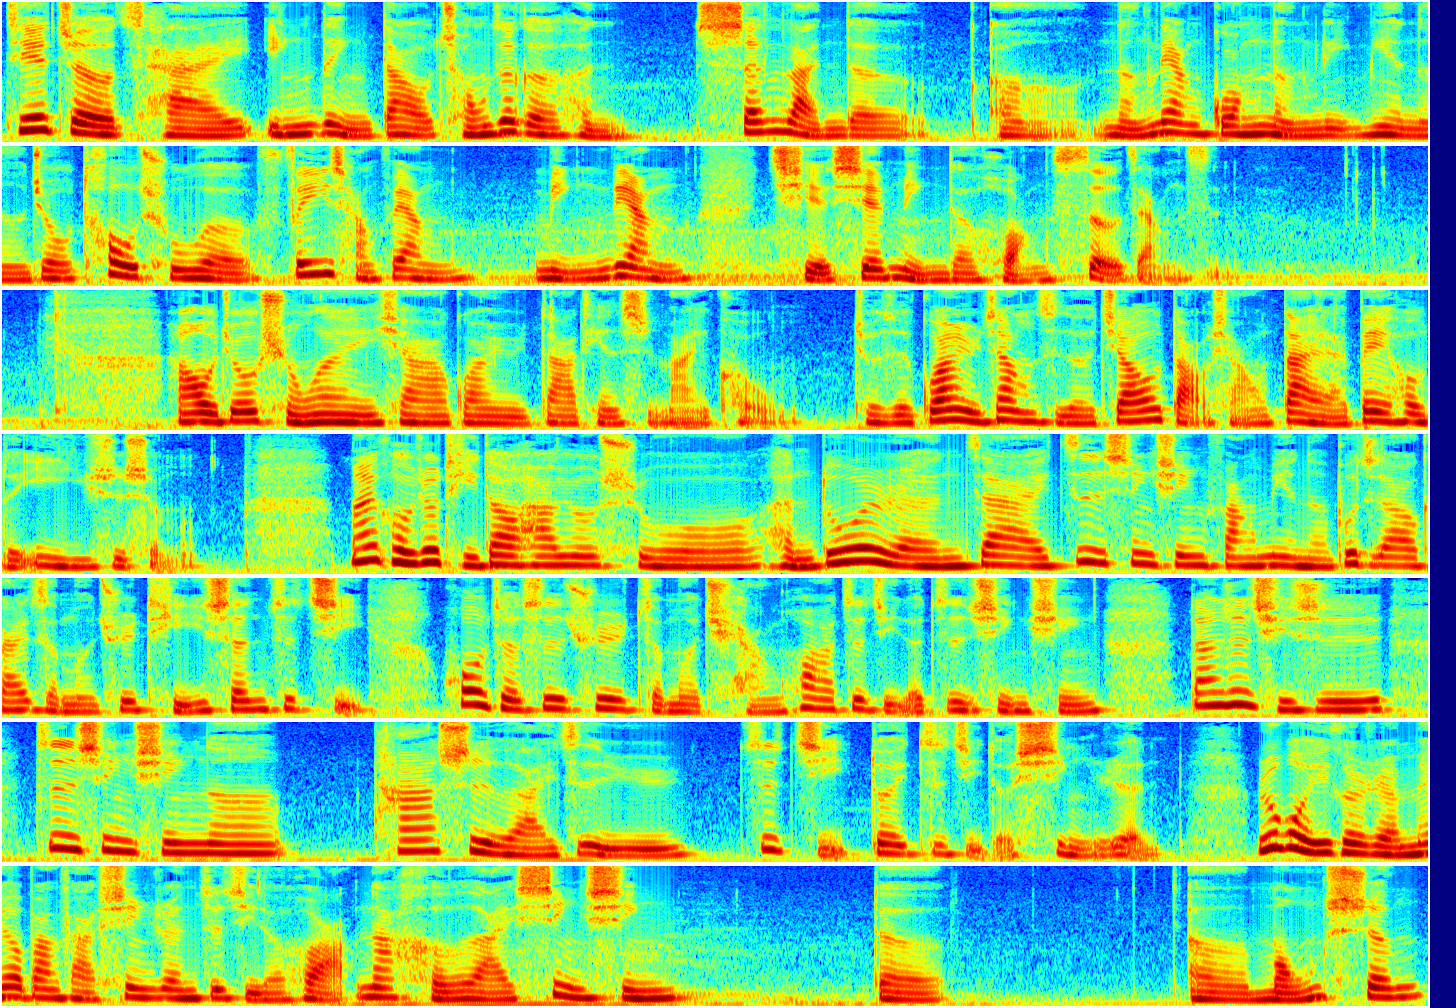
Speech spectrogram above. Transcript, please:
接着才引领到从这个很深蓝的呃能量光能里面呢，就透出了非常非常明亮且鲜明的黄色，这样子。然后我就询问一下关于大天使 Michael，就是关于这样子的教导，想要带来背后的意义是什么？Michael 就提到，他就说，很多人在自信心方面呢，不知道该怎么去提升自己，或者是去怎么强化自己的自信心。但是其实自信心呢，它是来自于自己对自己的信任。如果一个人没有办法信任自己的话，那何来信心的呃萌生？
